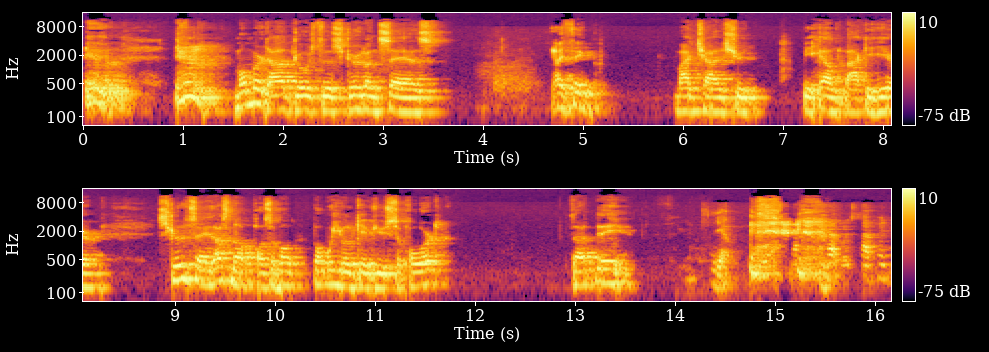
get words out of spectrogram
Mum or dad goes to the school and says, I think my child should be held back a year. School say that's not possible, but we will give you support. Is that the yeah. that would happen.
